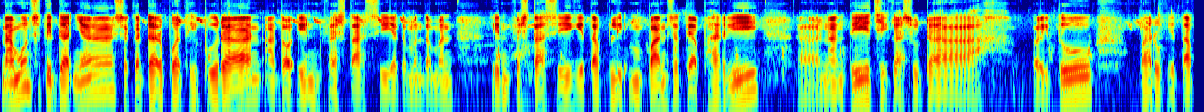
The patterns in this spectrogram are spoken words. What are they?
Namun setidaknya sekedar buat hiburan atau investasi ya teman-teman. Investasi kita beli empan setiap hari. Eh, nanti jika sudah itu baru kita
